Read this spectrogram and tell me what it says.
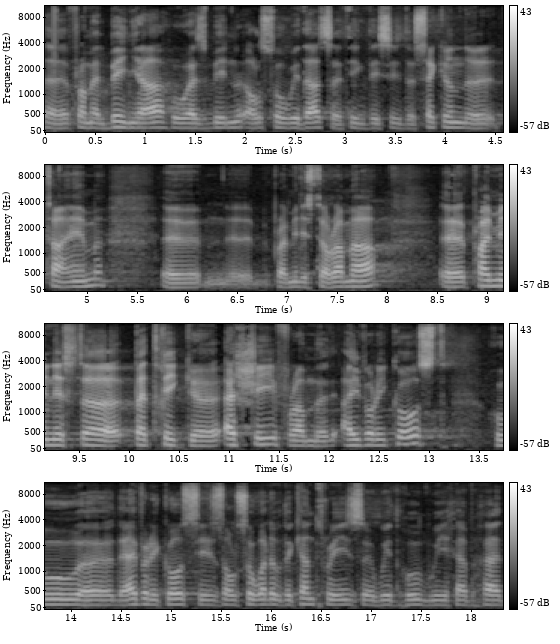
uh, from Albania, who has been also with us. I think this is the second uh, time. Uh, uh Prime Minister Rama, uh, Prime Minister Patrick uh, Achi from the Ivory Coast, who the Ivory Coast is also one of the countries with whom we have had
